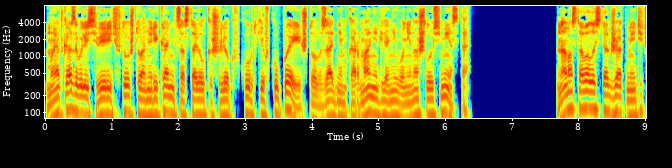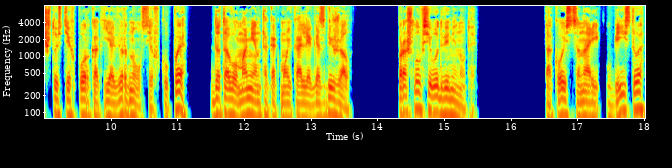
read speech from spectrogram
Мы отказывались верить в то, что американец оставил кошелек в куртке в купе и что в заднем кармане для него не нашлось места. Нам оставалось также отметить, что с тех пор, как я вернулся в купе, до того момента, как мой коллега сбежал, прошло всего две минуты. Такой сценарий убийства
